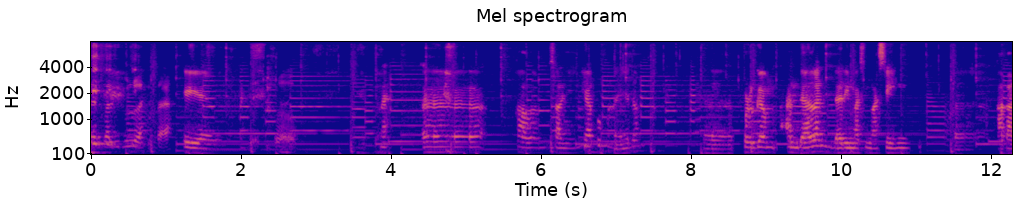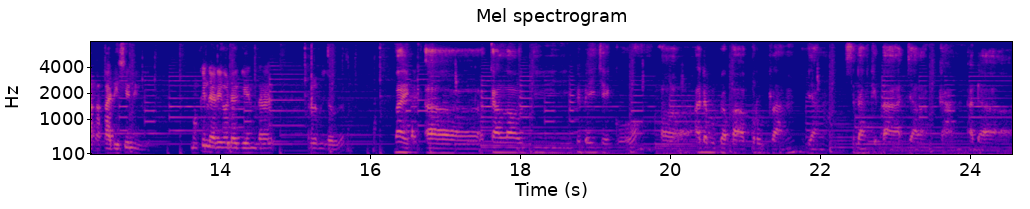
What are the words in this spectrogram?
dari Bali dulu lah kita. Iya. Gitu. Nah, uh, kalau misalnya ini aku mau nanya dong, uh, program andalan dari masing-masing uh, kakak-kakak di sini mungkin dari Oda Gendra terlebih dahulu. Baik, uh, kalau di PPI Ceko uh, ada beberapa program yang sedang kita jalankan. Ada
